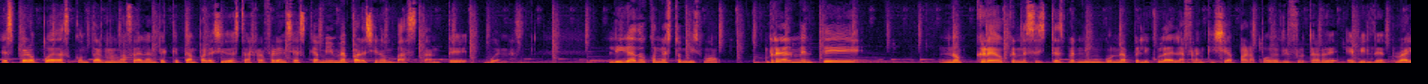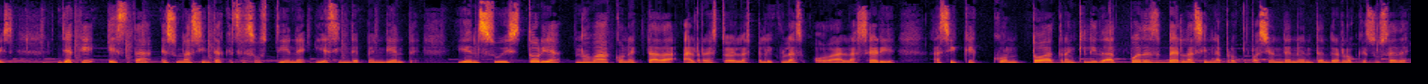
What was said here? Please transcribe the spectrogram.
espero puedas contarme más adelante qué te han parecido estas referencias que a mí me parecieron bastante buenas. Ligado con esto mismo, realmente no creo que necesites ver ninguna película de la franquicia para poder disfrutar de Evil Dead Rise, ya que esta es una cinta que se sostiene y es independiente, y en su historia no va conectada al resto de las películas o a la serie, así que con toda tranquilidad puedes verla sin la preocupación de no entender lo que sucede,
